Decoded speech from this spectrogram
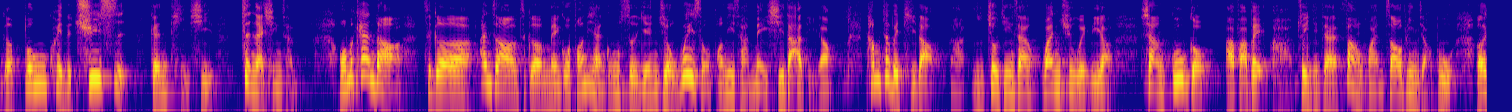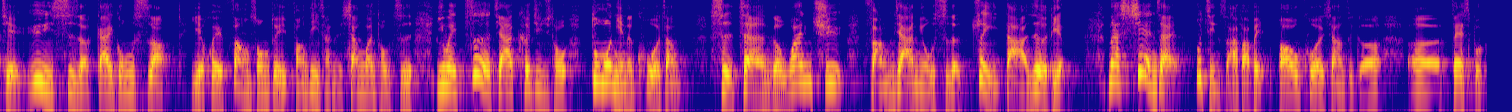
个崩溃的趋势跟体系正在形成。我们看到这个，按照这个美国房地产公司的研究，为什么房地产美西大跌啊？他们特别提到啊，以旧金山湾区为例啊，像 Google、阿发贝啊，最近在放缓招聘脚步，而且预示着该公司啊也会放松对房地产的相关投资，因为这家科技巨头多年的扩张是整个湾区房价牛市的最大热点。那现在不仅是阿发贝，包括像这个呃 Facebook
